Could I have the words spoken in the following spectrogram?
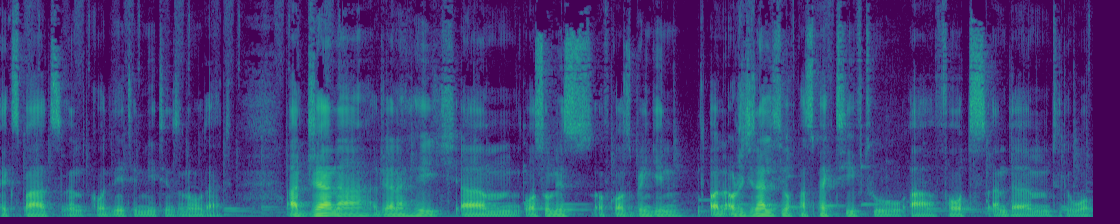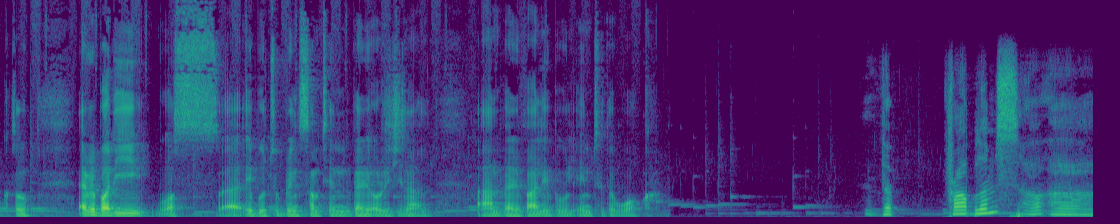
experts, and coordinating meetings and all that. Adriana, Adriana H, um, was always, of course, bringing an originality of perspective to our thoughts and um, to the work. So everybody was uh, able to bring something very original and very valuable into the work. The problems uh, uh,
